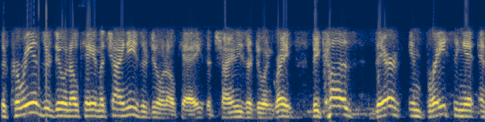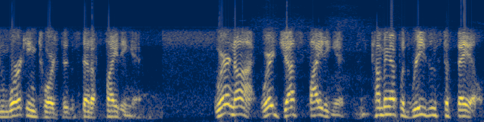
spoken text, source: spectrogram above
The Koreans are doing okay and the Chinese are doing okay. The Chinese are doing great because they're embracing it and working towards it instead of fighting it. We're not. We're just fighting it, coming up with reasons to fail.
